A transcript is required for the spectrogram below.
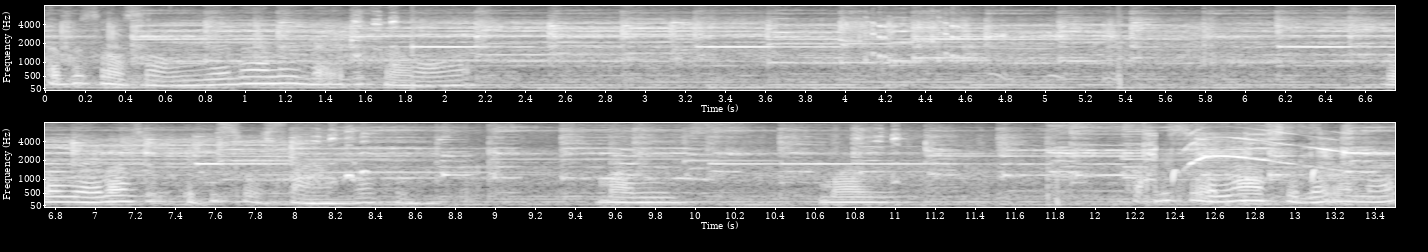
เอพิโซดสองเนี่ยน่าเล่นในเอพิโซดสองอะเราใหญ่ล่าสุดเอพิโซดสามครับผมมันมันเอพิโซดล่าสุดแล้วนะ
